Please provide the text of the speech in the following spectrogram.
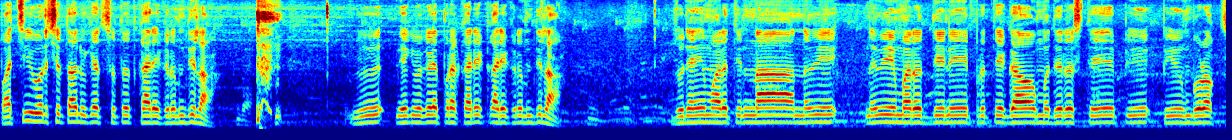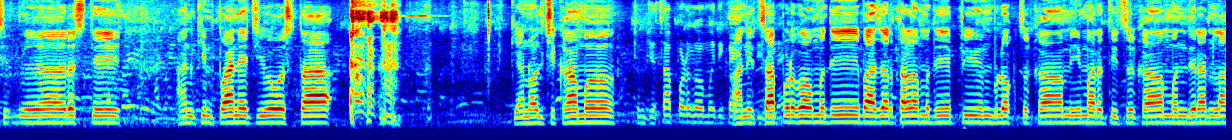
पाचही वर्ष तालुक्यात सतत कार्यक्रम दिला. वे वेगवेगळ्या प्रकारे कार्यक्रम दिला. जुन्या इमारतींना नवी नवी इमारत देणे प्रत्येक गावामध्ये रस्ते पी पी एम ब्लॉकचे रस्ते आणखीन पाण्याची व्यवस्था कॅनॉलची कामं तुमच्या चापडगावमध्ये आणि चापडगावमध्ये बाजार तळामध्ये पी एम ब्लॉकचं काम इमारतीचं काम मंदिरांना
